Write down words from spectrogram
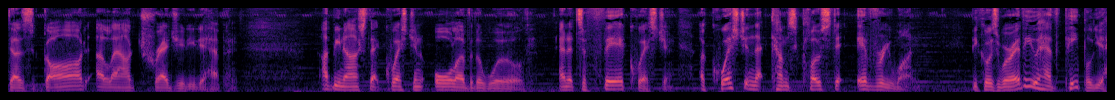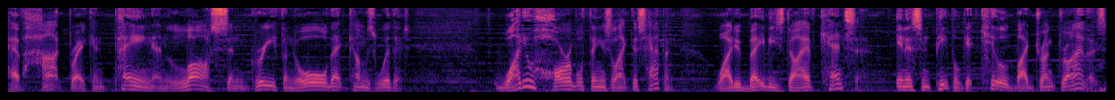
does God allow tragedy to happen? I've been asked that question all over the world, and it's a fair question, a question that comes close to everyone. Because wherever you have people, you have heartbreak and pain and loss and grief and all that comes with it. Why do horrible things like this happen? Why do babies die of cancer? Innocent people get killed by drunk drivers.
